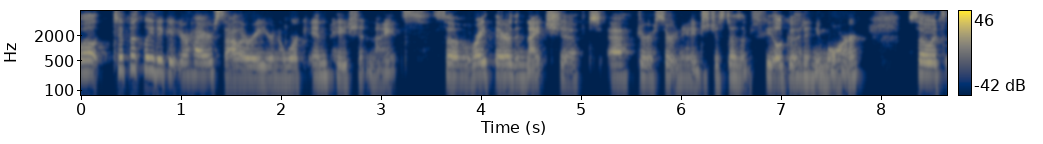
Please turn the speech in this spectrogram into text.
Well, typically to get your higher salary, you're going to work inpatient nights. So, right there, the night shift after a certain age just doesn't feel good anymore. So, it's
